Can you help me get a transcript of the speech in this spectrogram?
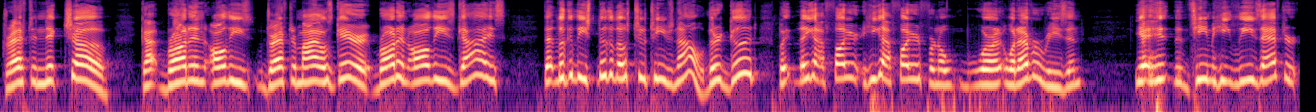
drafted Nick Chubb, got brought in all these drafted Myles Garrett, brought in all these guys. That look at these look at those two teams now. They're good, but they got fired. He got fired for no whatever reason. Yet his, the team he leaves after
